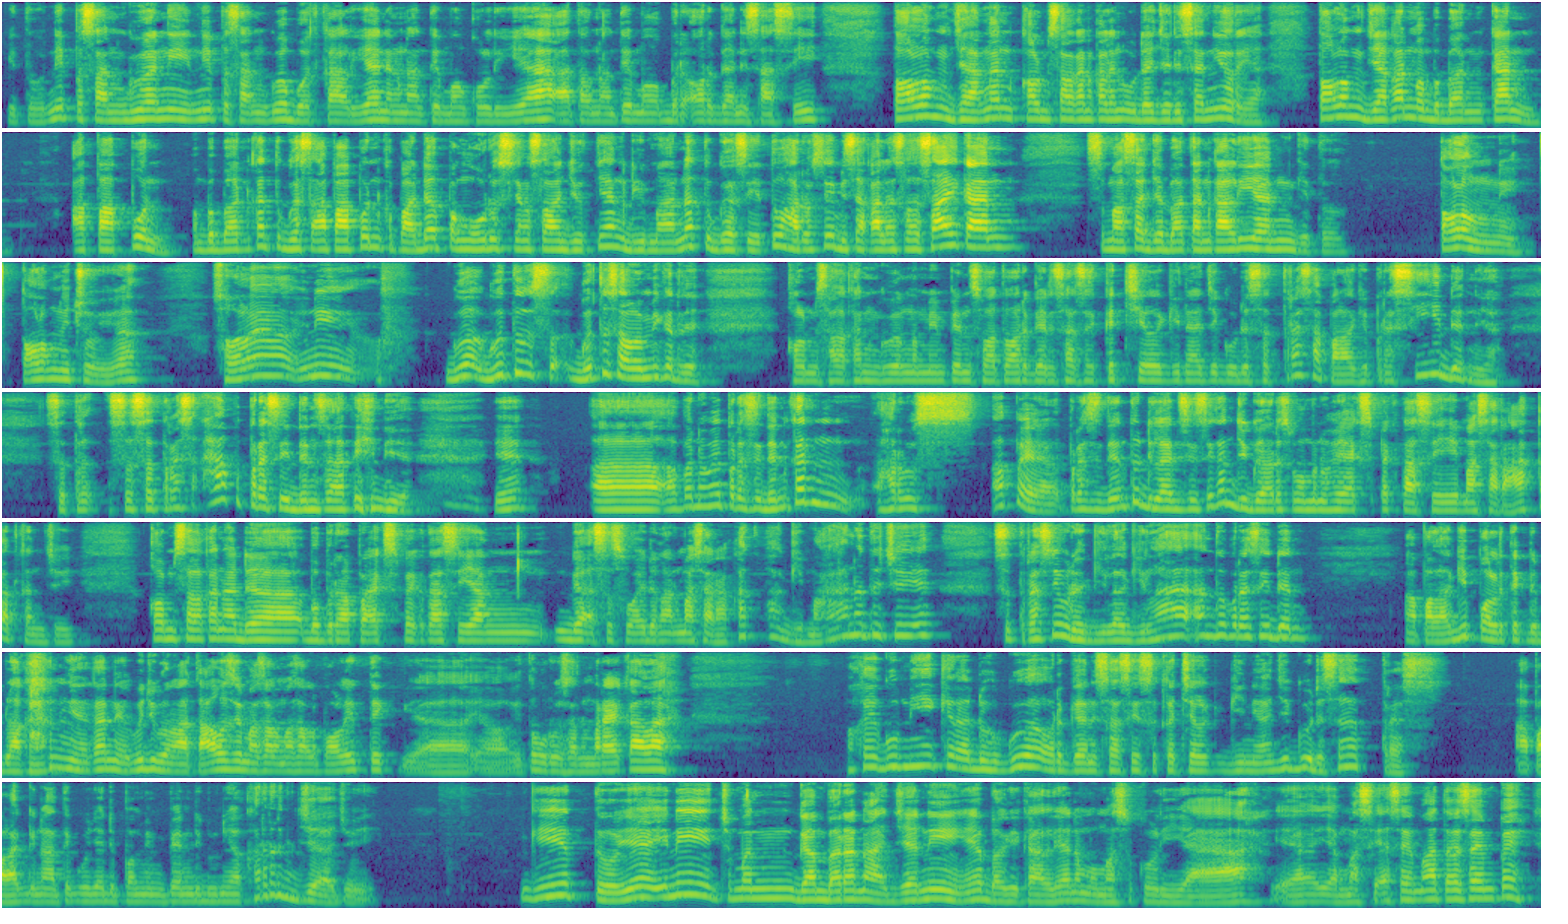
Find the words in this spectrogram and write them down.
Gitu. Ini pesan gue nih ini pesan gue buat kalian yang nanti mau kuliah atau nanti mau berorganisasi. Tolong jangan kalau misalkan kalian udah jadi senior ya tolong jangan membebankan apa pun membebankan tugas apa pun kepada pengurus yang selanjutnya yang di mana tugas itu harusnya bisa kalian selesaikan semasa jabatan kalian gitu. Tolong nih tolong nih cuy ya. Soalnya ini gue gue tuh gue tuh selalu mikir deh kalau misalkan gue ngemimpin suatu organisasi kecil gini aja gue udah stres apalagi presiden ya stres apa presiden saat ini ya ya uh, apa namanya presiden kan harus apa ya presiden tuh di lain sisi kan juga harus memenuhi ekspektasi masyarakat kan cuy kalau misalkan ada beberapa ekspektasi yang nggak sesuai dengan masyarakat, wah gimana tuh cuy ya? Stresnya udah gila-gilaan tuh presiden. Apalagi politik di belakangnya kan ya, gue juga nggak tahu sih masalah-masalah politik ya, ya itu urusan mereka lah. Makanya gue mikir, aduh gue organisasi sekecil gini aja gue udah stres. Apalagi nanti gue jadi pemimpin di dunia kerja cuy. Gitu ya, ini cuman gambaran aja nih ya bagi kalian yang mau masuk kuliah ya yang masih SMA atau SMP.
